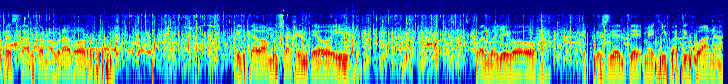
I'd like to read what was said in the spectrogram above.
Honor estar con Obrador. Gritaba mucha gente hoy cuando llegó el presidente de México a Tijuana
